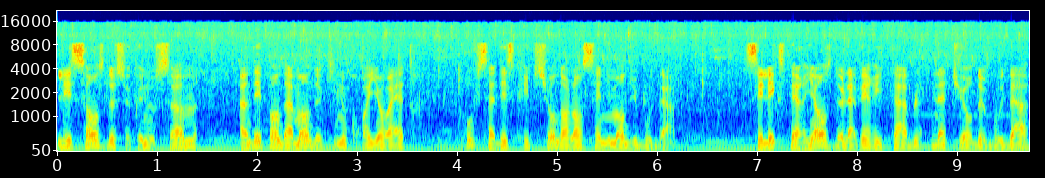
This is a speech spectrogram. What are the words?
L'essence de ce que nous sommes, indépendamment de qui nous croyons être, trouve sa description dans l'enseignement du Bouddha. C'est l'expérience de la véritable nature de Bouddha,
